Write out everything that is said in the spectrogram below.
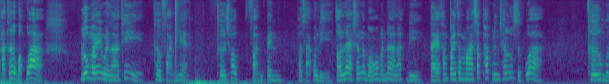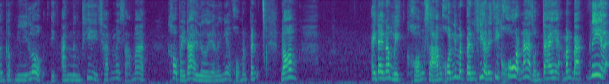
อาเธอร์บอกว่า รู้ไหมเวลาที่ ธอฝันเนี่ย เธอชอบฝันเป็นภาษาเกาหลี ตอนแรกฉันก็มองว่ามันน่ารักดี แต่ทำไปทำมาสักพักหนึ่งฉันรู้สึกว่า เธอเหมือนกับมีโลกอีกอันหนึ่งที่ฉันไม่สามารถเข้าไปได้เลยอะไรเงี้ยโหมันเป็นน้อง ไอ้ไดนามิกของสามคนนี่มันเป็นที่อะไรที่โคตรน่าสนใจอะ มันแบบนี่แหละ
